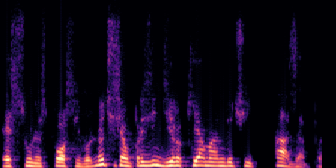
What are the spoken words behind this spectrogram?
As soon as possible. Noi ci siamo presi in giro chiamandoci ASAP,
